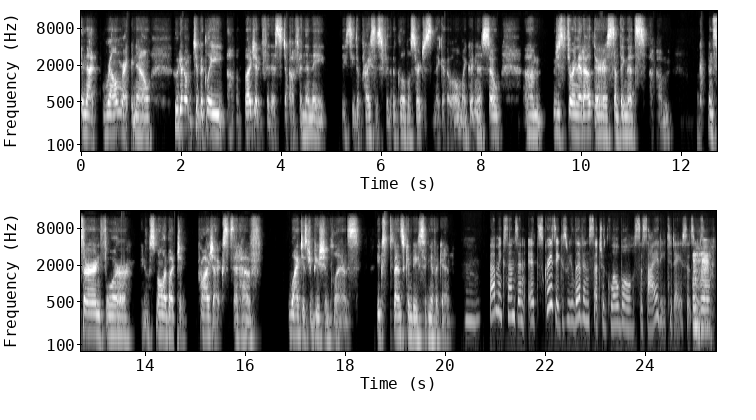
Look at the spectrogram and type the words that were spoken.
in that realm right now who don't typically uh, budget for this stuff and then they they see the prices for the global searches and they go oh my goodness so um, I'm just throwing that out there as something that's um, concern for you know smaller budget projects that have wide distribution plans. The expense can be significant. Mm, that makes sense, and it's crazy because we live in such a global society today. So it seems mm-hmm. like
